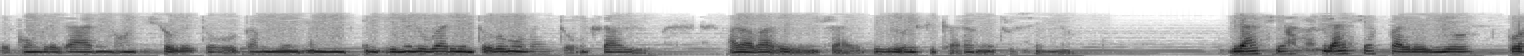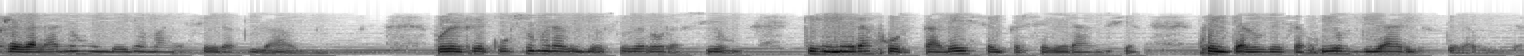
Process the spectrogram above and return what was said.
de, congregarnos y sobre todo también en, primer lugar y en todo momento honrarlo, alabar y, y glorificar a nuestro Señor. Gracias, gracias Padre Dios por regalarnos un bello amanecer a tu lado, por el recurso maravilloso de la oración que genera fortaleza y perseverancia frente a los desafíos diarios de la vida.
